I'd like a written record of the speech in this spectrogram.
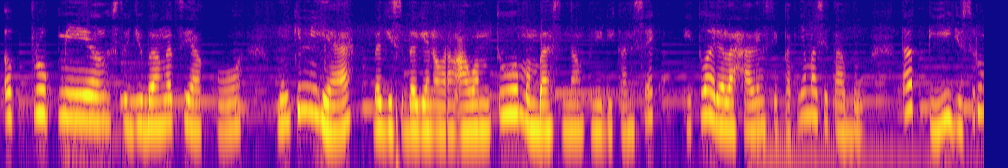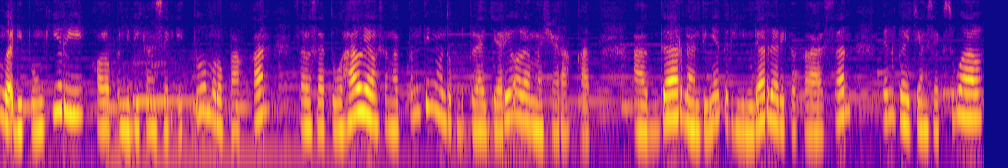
Approve Mil, setuju banget sih aku. Mungkin nih ya, bagi sebagian orang awam tuh membahas tentang pendidikan seks itu adalah hal yang sifatnya masih tabu. Tapi justru nggak dipungkiri kalau pendidikan seks itu merupakan salah satu hal yang sangat penting untuk dipelajari oleh masyarakat agar nantinya terhindar dari kekerasan dan pelecehan seksual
